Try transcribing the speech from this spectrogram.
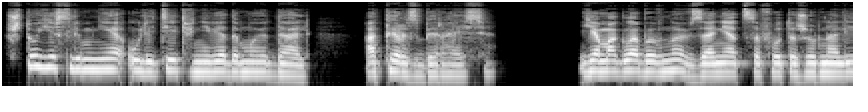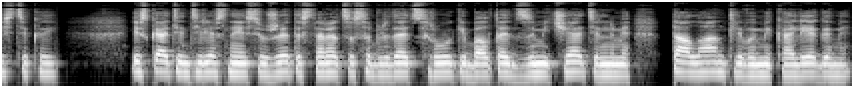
Что, если мне улететь в неведомую даль, а ты разбирайся? Я могла бы вновь заняться фотожурналистикой, искать интересные сюжеты, стараться соблюдать сроки, болтать с замечательными, талантливыми коллегами.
